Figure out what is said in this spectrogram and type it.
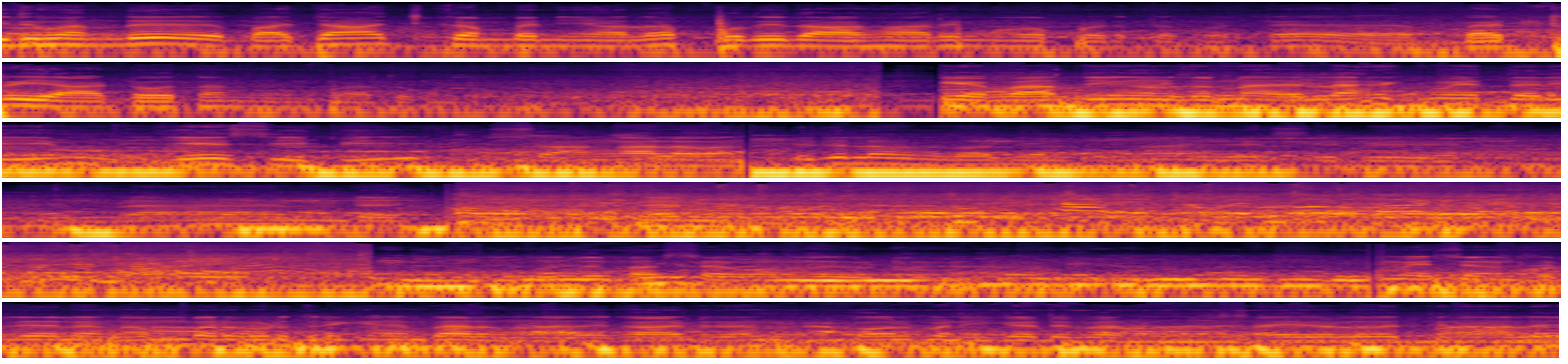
இது வந்து பஜாஜ் கம்பெனியால் புதிதாக அறிமுகப்படுத்தப்பட்ட பேட்டரி ஆட்டோ தான் பார்த்துக்கணும். இங்கே பார்த்தீங்கன்னு சொன்னால் எல்லாருக்குமே தெரியும் ஏசிபி ஸோ அங்கால வந்து இதில் வந்து பார்த்தீங்கன்னா ஏசிபி ஜேசிபி பிராண்டு வந்து பஸ்ஸை கொண்டு வந்து விட்டுருக்காங்க. இன்ஃபர்மேஷன் சொல்லி அதில் நம்பர் கொடுத்துருக்கேன் பாருங்க. நான் அதை காட்டுறேன். கால் பண்ணி கேட்டு பாருங்க. சைடு எழுபத்தி நாலு.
